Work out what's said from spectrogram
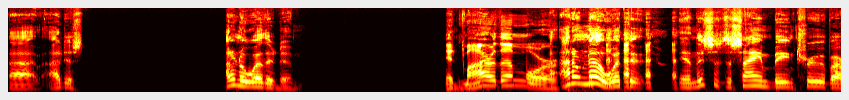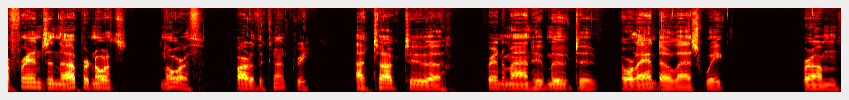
Uh, I just I don't know whether to Admire them or I don't know what the, and this is the same being true of our friends in the upper north north part of the country. I talked to a friend of mine who moved to Orlando last week from.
